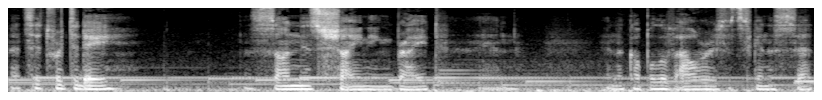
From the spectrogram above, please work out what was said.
That's it for today. The sun is shining bright, and in a couple of hours it's gonna set.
